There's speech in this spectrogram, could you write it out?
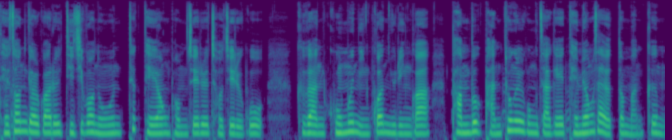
대선 결과를 뒤집어 놓은 특대형 범죄를 저지르고 그간 고문 인권 유린과 반북 반통일 공작의 대명사였던 만큼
